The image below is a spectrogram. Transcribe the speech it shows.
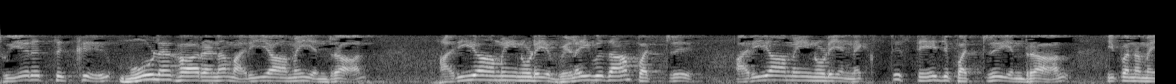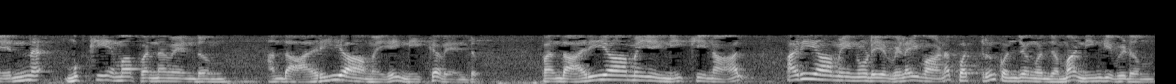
துயரத்துக்கு மூல காரணம் அறியாமை என்றால் அறியாமையினுடைய விளைவுதான் பற்று. அறியாமையினுடைய நெக்ஸ்ட் ஸ்டேஜ் பற்று என்றால் இப்ப நம்ம என்ன முக்கியமா பண்ண வேண்டும்? அந்த அறியாமையை நீக்க வேண்டும். இப்ப அந்த அறியாமையை நீக்கினால் அறியாமையினுடைய விளைவான பற்றும் கொஞ்சம் கொஞ்சமா நீங்கிவிடும்.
